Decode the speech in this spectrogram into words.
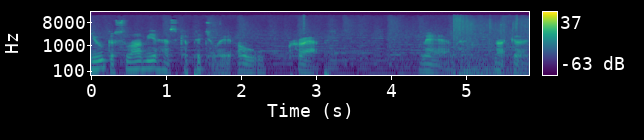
Yugoslavia has capitulated. Oh, crap. Man, not good.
